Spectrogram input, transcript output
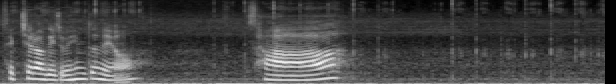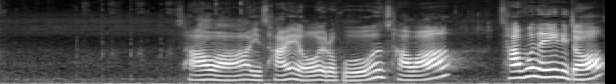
색칠하기 좀 힘드네요. 4 4와 이 4예요, 여러분. 4와 4분의 1이죠.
